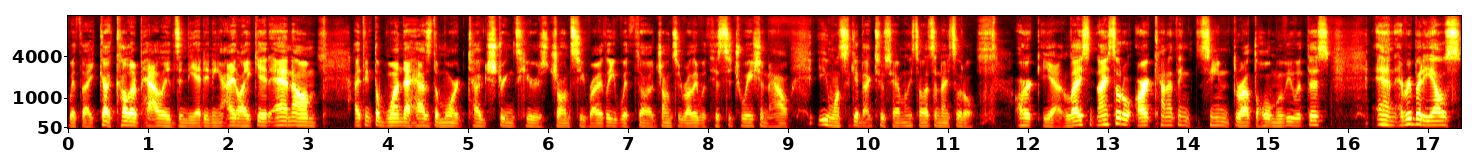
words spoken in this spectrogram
with like uh, color palettes and the editing. I like it, and um I think the one that has the more tug strings here is John C. Reilly with uh, John C. Reilly with his situation, how he wants to get back to his family. So that's a nice little arc. Yeah, nice, nice little arc kind of thing seen throughout the whole movie with this. And everybody else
